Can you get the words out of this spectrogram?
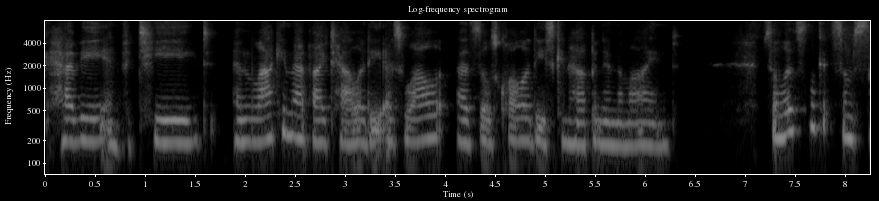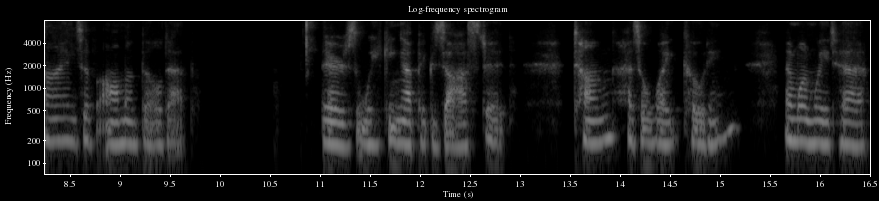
heavy and fatigued and lacking that vitality, as well as those qualities can happen in the mind. So let's look at some signs of ama buildup. There's waking up exhausted, tongue has a white coating. And one way to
